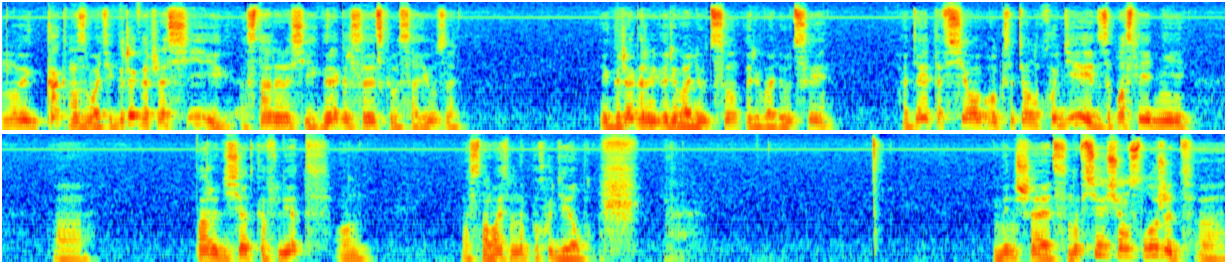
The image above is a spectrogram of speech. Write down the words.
Ну и как назвать? Эгрегор России, старой России, эгрегор Советского Союза, эгрегор революцию, революции. Хотя это все, кстати, он худеет за последние а, пару десятков лет, он основательно похудел. Уменьшается. Но все еще он служит, а,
